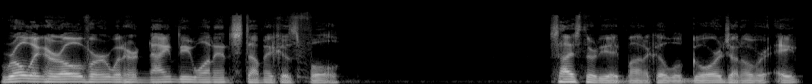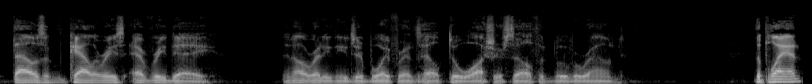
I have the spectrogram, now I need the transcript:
rolling her over when her 91 inch stomach is full. Size 38 Monica will gorge on over 8,000 calories every day and already needs her boyfriend's help to wash herself and move around. The plan?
